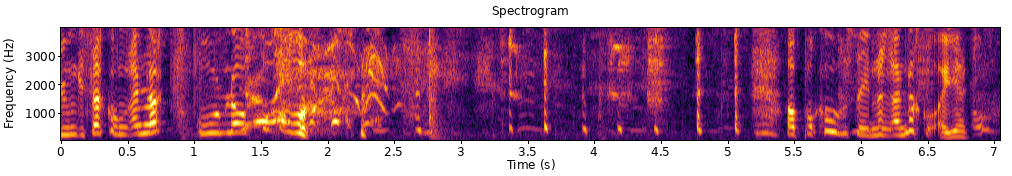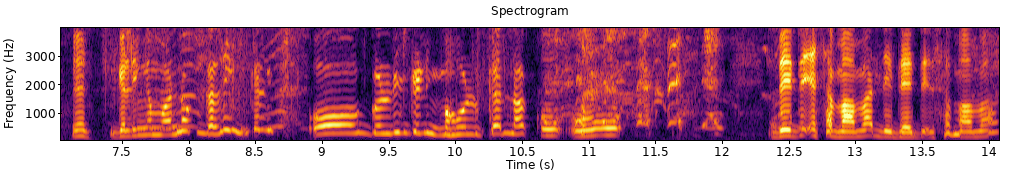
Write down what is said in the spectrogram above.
Yung isa kong anak, unaw ko. Apakahusay ng anak ko. Ayan, ayan. Galing mo anak, galing, galing. Oh, galing, galing. Mahulog ka anak. Oo, oo. Dede sa mama, dede sa mama.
